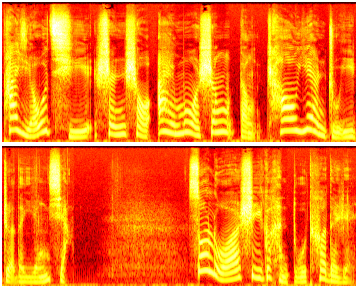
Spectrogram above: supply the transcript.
他尤其深受爱默生等超验主义者的影响。梭罗是一个很独特的人，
